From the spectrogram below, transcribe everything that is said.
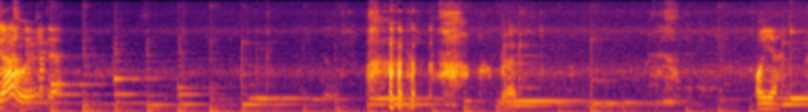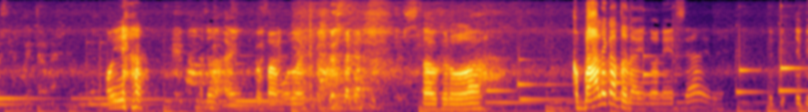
jauh ya. Oh iya. Oh iya. Aduh aing lupa mulu. Astagfirullah. Kebalik atau dah Indonesia ini? DB DB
